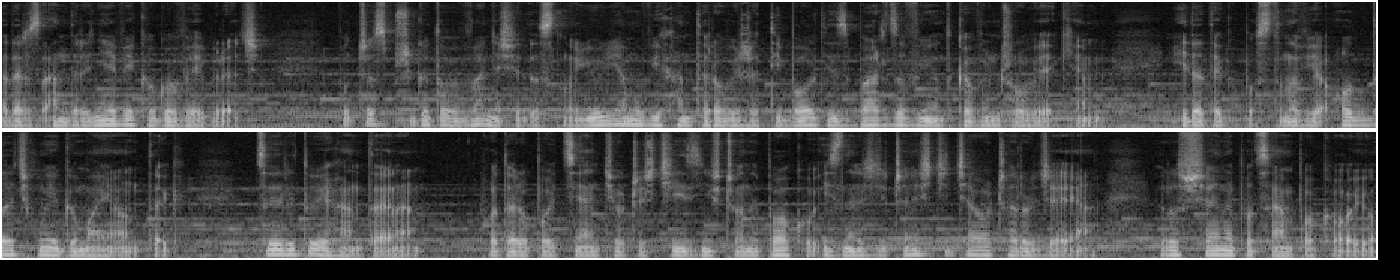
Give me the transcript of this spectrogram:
a teraz André nie wie, kogo wybrać. Podczas przygotowywania się do snu Julia mówi Hunterowi, że Thibault jest bardzo wyjątkowym człowiekiem i dlatego postanawia oddać mu jego majątek, co irytuje Huntera. W hotelu policjanci oczyścili zniszczony pokój i znaleźli części ciała czarodzieja, rozsiane po całym pokoju.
